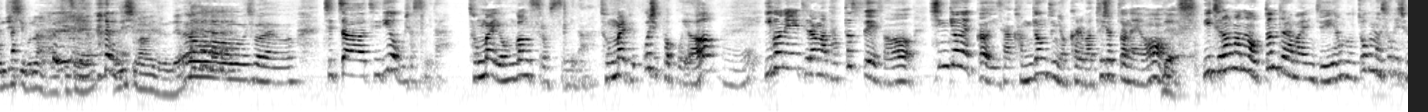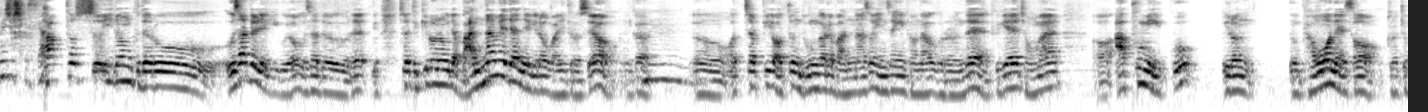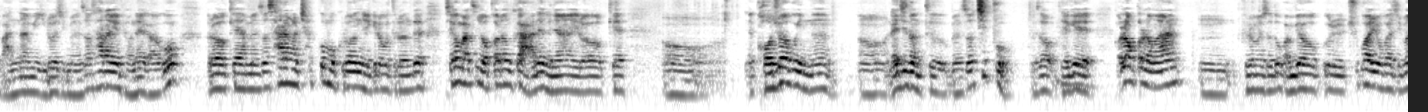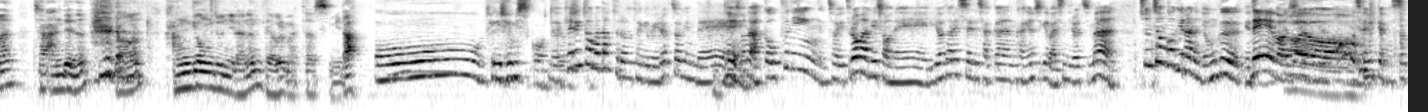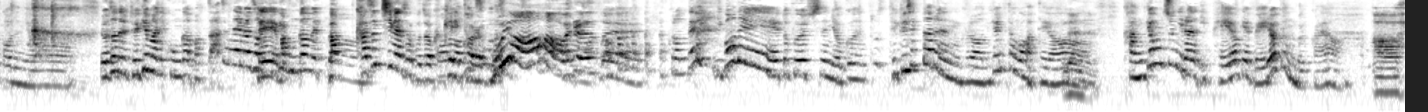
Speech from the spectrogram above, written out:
은지 씨구나. 아, 죄송해요. 은지 씨 마음에 드는데요. 어, 좋아요. 진짜 드디어 모셨습니다. 정말 영광스럽습니다. 정말 뵙고 싶었고요. 네. 이번에 드라마 닥터스에서 신경외과 의사 강경준 역할을 맡으셨잖아요. 네. 이 드라마는 어떤 드라마인지 한번 조금만 소개 좀 해주시겠어요? 닥터스 이름 그대로 의사들 얘기고요. 의사들의 제가 듣기로는 그냥 만남에 대한 얘기라고 많이 들었어요. 그러니까 어, 어차피 어떤 누군가를 만나서 인생이 변하고 그러는데 그게 정말 어, 아픔이 있고 이런 병원에서 그렇게 만남이 이루어지면서 사람이 변해가고 그렇게 하면서 사랑을 찾고 뭐 그런 얘기라고 들었는데 제가 맡은 역할은 그 안에 그냥 이렇게 어 거주하고 있는 어 레지던트면서 치프 그래서 되게 껄렁껄렁한 음 그러면서도 완벽을 추구하려고 하지만 잘 안 되는 그런 강경준이라는 배역을 맡았습니다. 오, 되게 재밌을 것 네, 같아요. 캐릭터만 딱 들어도 되게 매력적인데 네. 저는 아까 오프닝 저희 들어가기 전에 리허설 했을 때 잠깐 강현 씨에게 말씀드렸지만 춘천곡이라는 연극에서 네, 맞아요. 너무 재밌게 봤었거든요. 여자들이 되게 많이 공감, 막 짜증내면서 네, 되게 막- 공감했던 막 가슴 치면서 보죠, 그 어, 캐릭터를. 뭐야! 이러면서. 네. 그런데 이번에 또 보여주시는 역은 또 되게 색다른 그런 캐릭터인 것 같아요. 네네. 강경준이라는 이 배역의 매력은 뭘까요? 아,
